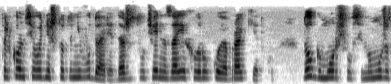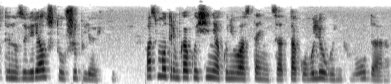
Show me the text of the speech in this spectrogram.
Только он сегодня что-то не в ударе, даже случайно заехал рукой об ракетку. Долго морщился, но мужественно заверял, что ушиб легкий. Посмотрим, какой синяк у него останется от такого легонького удара.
